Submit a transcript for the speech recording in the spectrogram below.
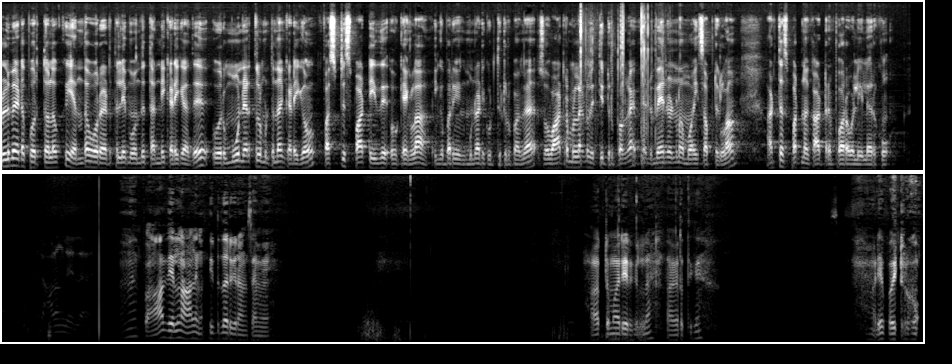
புல்மேடை பொறுத்தளவுக்கு எந்த ஒரு இடத்துலையும் வந்து தண்ணி கிடைக்காது. ஒரு மூணு இடத்துல மட்டும்தான் கிடைக்கும். ஃபஸ்ட்டு ஸ்பாட் இது ஓகேங்களா இங்கே பாருங்க இங்கே முன்னாடி கொடுத்துட்டு இருப்பாங்க. ஸோ வாட்டர் மெலன் வித்திட்டு இருப்பாங்க. இப்போ வேணும்னு நம்ம வாங்கி சாப்பிட்டுக்கலாம். அடுத்த ஸ்பாட் நான் காட்டுறேன் போகிற வழியில் இருக்கும். பாதி எல்லாம் ஆளுங்க வந்துட்டு தான் இருக்கிறாங்க சாமி. ஹார்ட் மாதிரி இருக்குல்ல பார்க்கறதுக்கு அப்படியே போயிட்டுருக்கோம்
